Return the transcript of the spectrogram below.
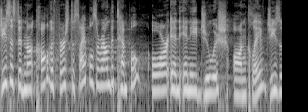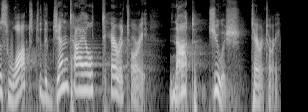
Jesus did not call the first disciples around the temple or in any Jewish enclave. Jesus walked to the Gentile territory, not Jewish territory.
